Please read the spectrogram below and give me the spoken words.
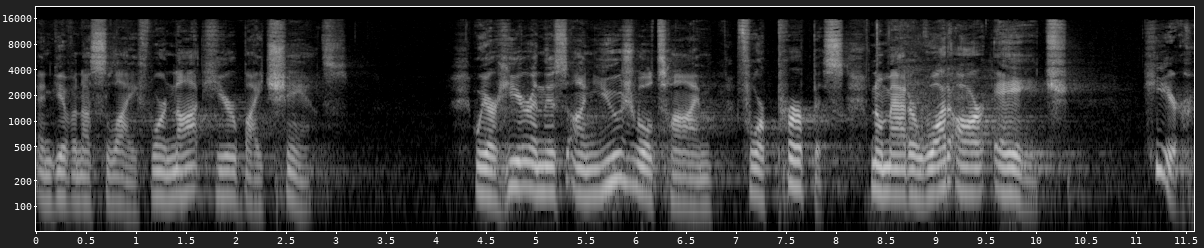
and given us life. We're not here by chance. We are here in this unusual time for purpose, no matter what our age. Here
